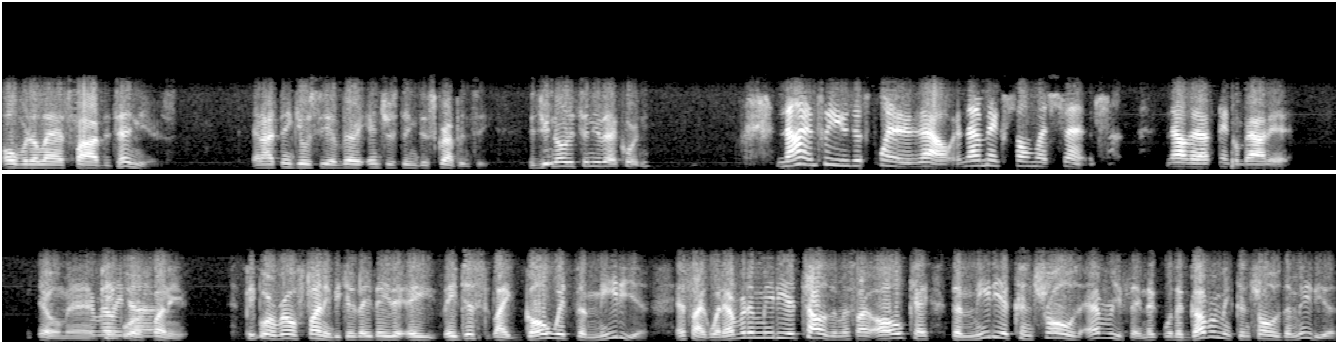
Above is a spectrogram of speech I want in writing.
over the last 5 to 10 years. and I think you'll see a very interesting discrepancy. Did you notice any of that, Courtney? Not until you just pointed it out, and that makes so much sense now that I think about it. Yo, man, really people does. are funny. People are real funny because they they they they just like go with the media. It's like whatever the media tells them. It's like, oh, okay, the media controls everything. The, well, the government controls the media,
